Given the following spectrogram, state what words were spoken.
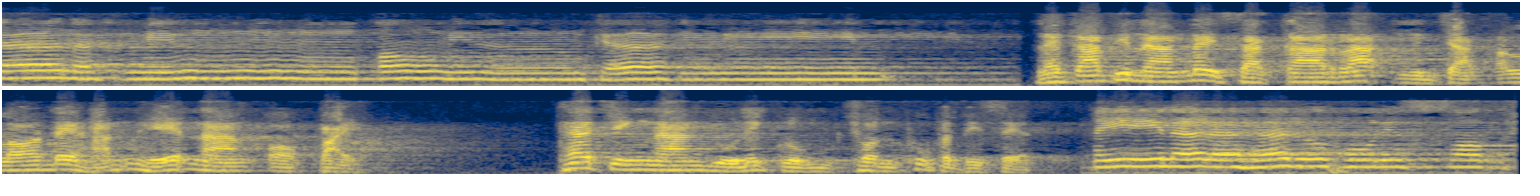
كانت من قوم كافرين และการที่นางได้สักการะอื่นจากอัลลอฮ์ได้หันเหนางออกไป แท้จริงนางอยู่ในกลุ่มชนผู้ปฏิเสธ قيل لها ادخل الصرح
